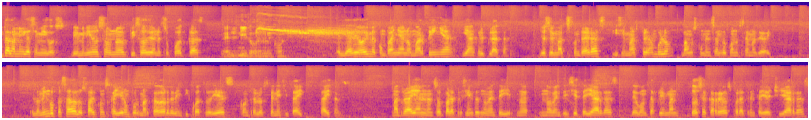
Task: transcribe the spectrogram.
tal amigas y amigos? Bienvenidos a un nuevo episodio de nuestro podcast El Nido del Halcón. El día de hoy me acompañan Omar Piña y Ángel Plata. Yo soy Max Contreras y sin más preámbulo, vamos comenzando con los temas de hoy. El domingo pasado los Falcons cayeron por marcador de 24-10 contra los Tennessee Titans. Matt Ryan lanzó para 397 yardas, Devonta Freeman 12 acarreos para 38 yardas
